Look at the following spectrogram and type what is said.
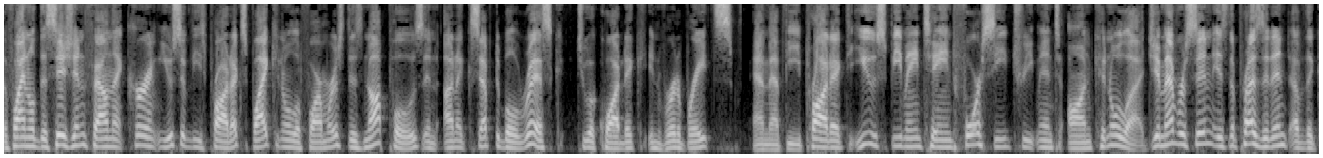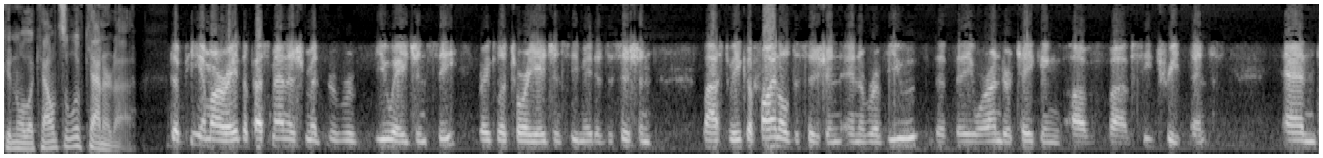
The final decision found that current use of these products by canola farmers does not pose an unacceptable risk to aquatic invertebrates and that the product use be maintained for seed treatment on canola. Jim Everson is the president of the Canola Council of Canada. The PMRA, the Pest Management Review Agency, regulatory agency, made a decision last week, a final decision in a review that they were undertaking of uh, seed treatments and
